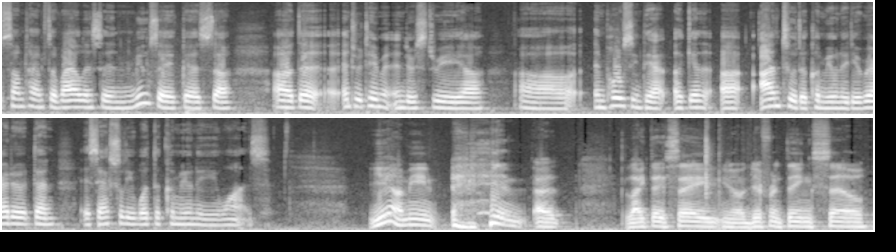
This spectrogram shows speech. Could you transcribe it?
sometimes the violence in music is uh, uh the entertainment industry uh, uh, imposing that again onto the community rather than it's actually what the community wants? Yeah, I mean, like they say, you know, different things sell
